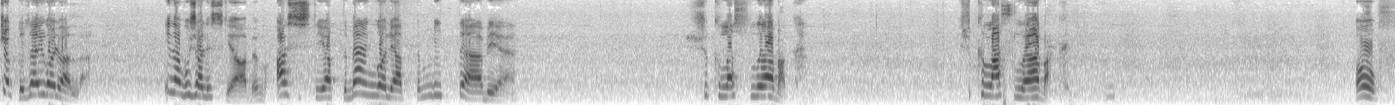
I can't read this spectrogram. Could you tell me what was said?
Çok güzel gol valla. Yine Bujaliski abim asisti yaptı. Ben gol attım. Bitti abi ya. Şu klaslığa bak. Şu klaslığa bak. Of.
